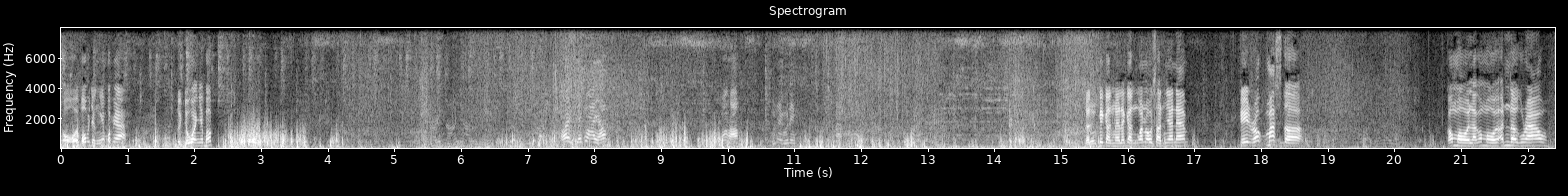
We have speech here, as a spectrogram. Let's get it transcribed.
Rồi bóp chân nha bóp nha. Đừng chủ quan nha bóp. Ơi chạy qua ai hả con hả? Bữa nay bữa nay. Cần, cái cần này là cần One Ocean nha anh em. Cái Rock Master Con mồi là con mồi underground.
